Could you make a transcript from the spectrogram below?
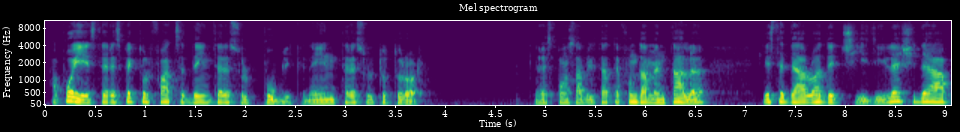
Apoi este respectul față de interesul public, de interesul tuturor. Responsabilitatea fundamentală este de a lua deciziile și de a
